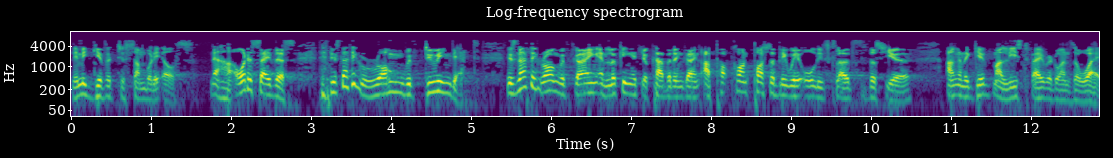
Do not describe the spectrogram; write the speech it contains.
Let me give it to somebody else. Now, I want to say this. There's nothing wrong with doing that. There's nothing wrong with going and looking at your cupboard and going, I po- can't possibly wear all these clothes this year. I'm going to give my least favorite ones away.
